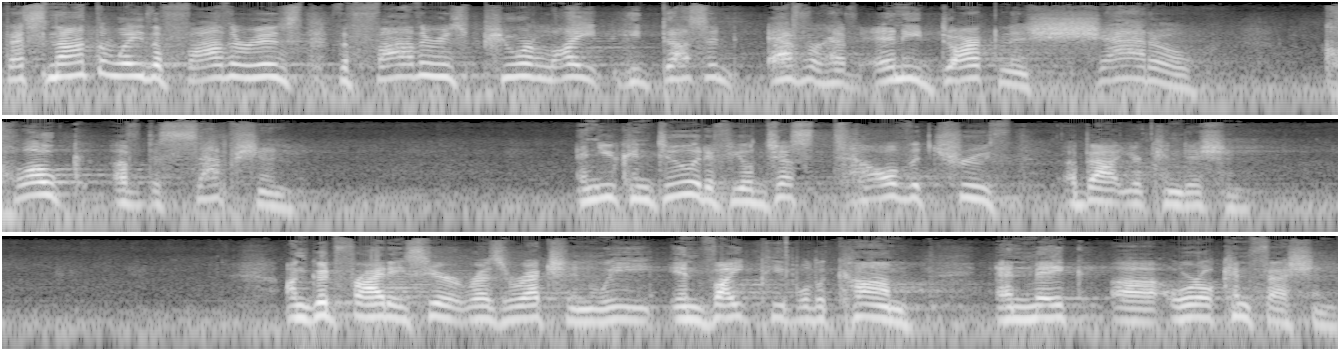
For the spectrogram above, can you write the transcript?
That's not the way the Father is. The Father is pure light. He doesn't ever have any darkness, shadow, cloak of deception. And you can do it if you'll just tell the truth about your condition. On Good Fridays here at Resurrection, we invite people to come and make uh, oral confession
